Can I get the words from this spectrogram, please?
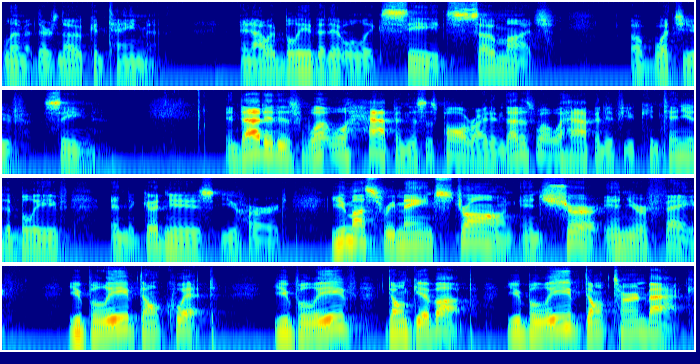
limit. There's no containment. And I would believe that it will exceed so much of what you've seen. And that it is what will happen. This is Paul writing. That is what will happen if you continue to believe in the good news you heard. You must remain strong and sure in your faith. You believe, don't quit. You believe, don't give up. You believe, don't turn back.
